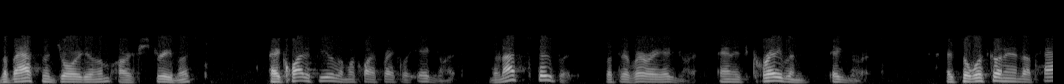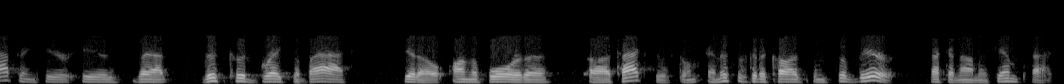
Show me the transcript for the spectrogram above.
The vast majority of them are extremists, and quite a few of them are, quite frankly, ignorant. They're not stupid, but they're very ignorant, and it's craven ignorance. And so what's going to end up happening here is that this could break the back, you know, on the Florida uh, tax system, and this is going to cause some severe economic impact,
